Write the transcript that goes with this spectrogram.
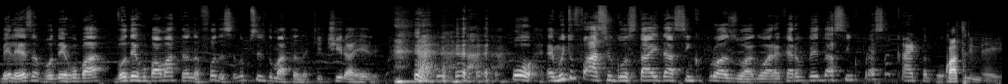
Beleza, vou derrubar, vou derrubar o Matana. Foda-se, eu não preciso do Matana aqui, tira ele. pô, é muito fácil gostar e dar 5 pro azul. Agora eu quero ver dar 5 pra essa carta, pô. 4,5.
